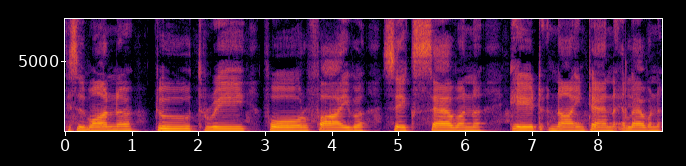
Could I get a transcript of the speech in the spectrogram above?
This is one, two, three, four, five, six, seven, eight, nine, ten, eleven,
